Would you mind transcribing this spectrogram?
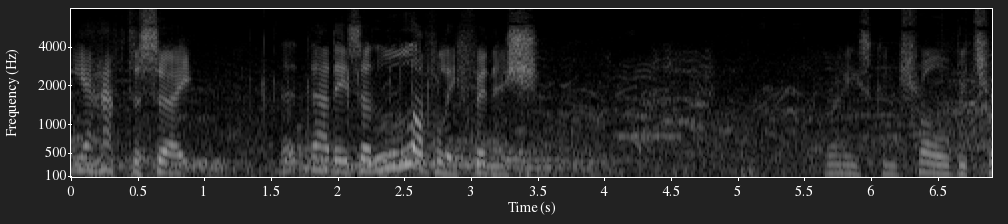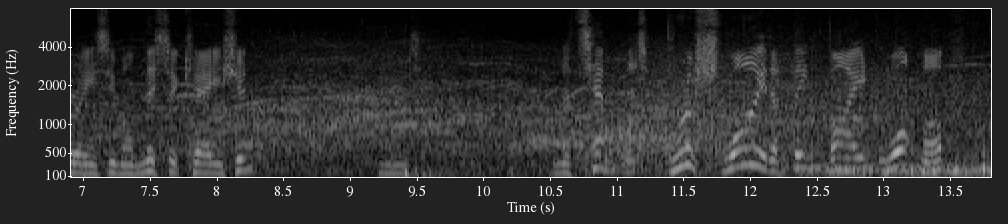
you have to say that that is a lovely finish. Ray's control betrays him on this occasion. And an attempt that's brushed wide, I think, by Whatmough.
